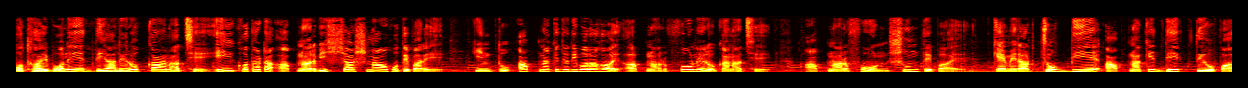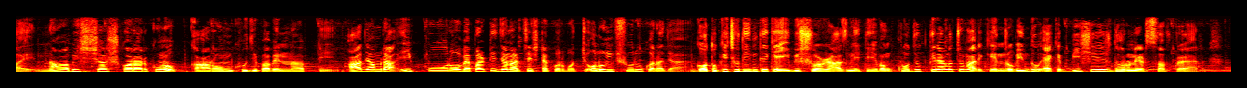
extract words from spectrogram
কথায় বলে, দেয়ালেরও কান আছে। এই কথাটা আপনার বিশ্বাস নাও হতে পারে। কিন্তু আপনাকে যদি বলা হয়, আপনার ফোনেরও কান আছে। আপনার ফোন শুনতে পায়। ক্যামেরার চোখ দিয়ে আপনাকে দেখতেও পায়। না বিশ্বাস করার কোনো কারণ খুঁজে পাবেন না আপনি। আজ আমরা এই পুরো ব্যাপারটি জানার চেষ্টা করব। চলুন শুরু করা যাক। গত কিছুদিন থেকে এই বিশ্ব রাজনীতি এবং প্রযুক্তির আলোচনার কেন্দ্রবিন্দু এক বিশেষ ধরনের সফটওয়্যার,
